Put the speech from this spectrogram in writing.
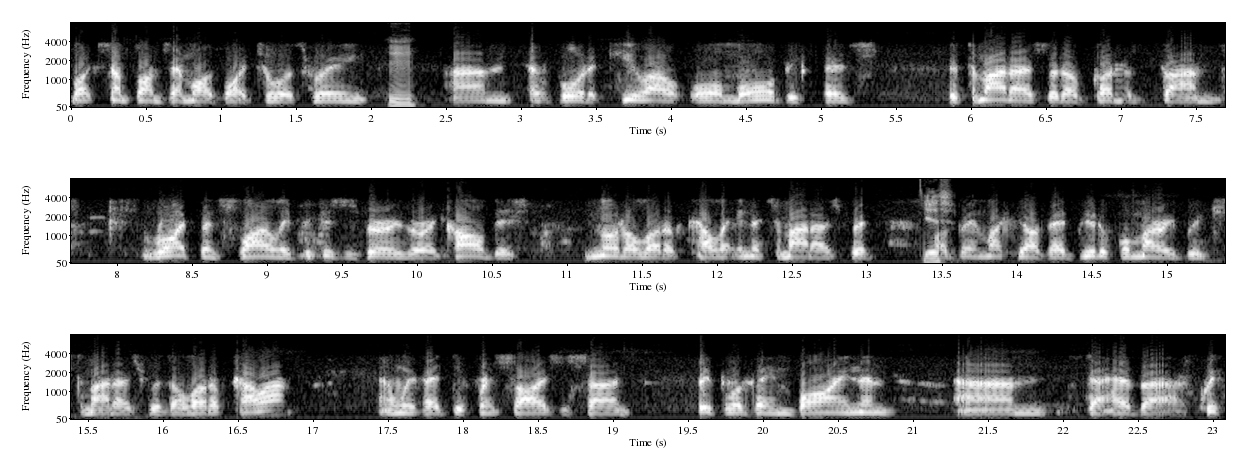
like sometimes they might buy two or three, um, have bought a kilo or more because the tomatoes that I've got have um, ripened slowly because it's very, very cold. There's not a lot of colour in the tomatoes, but Yes. I've been lucky. I've had beautiful Murray Bridge tomatoes with a lot of colour, and we've had different sizes. So people have been buying them um, to have a quick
